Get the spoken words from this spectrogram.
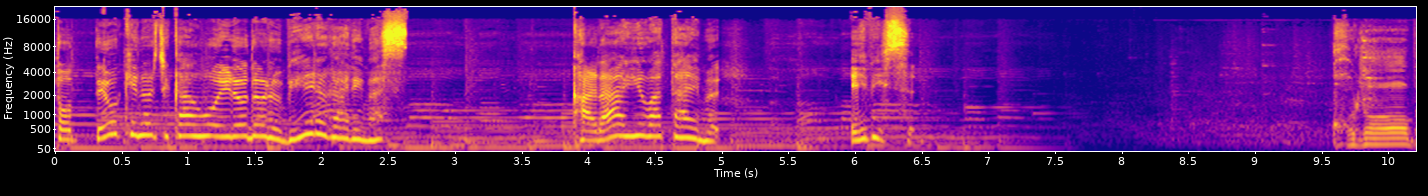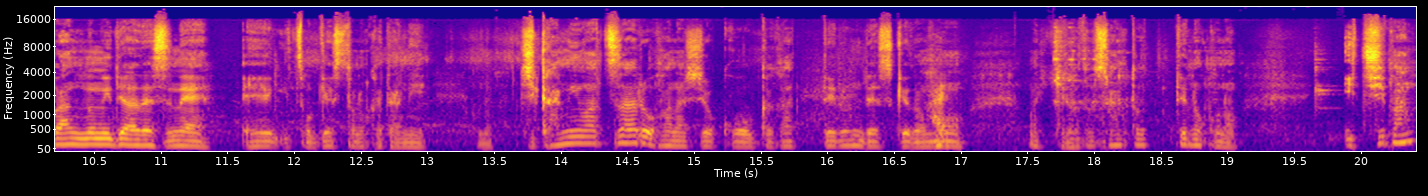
とっておきの時間を彩るビールがあります。カラーユアタイム恵比寿。この番組ではですね、えーいつもゲストの方にこの時間にまつわるお話をこう伺ってるんですけども、はいまあ、ヒロドさんにとってのこの一番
